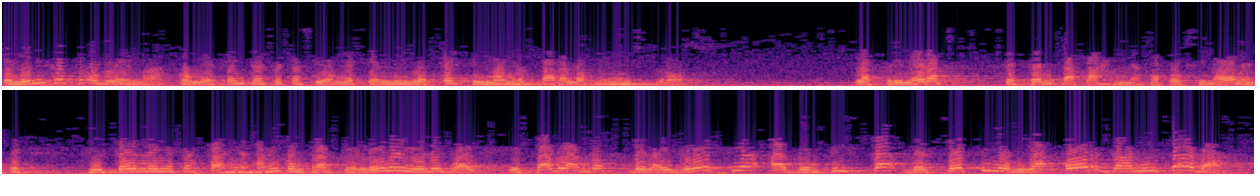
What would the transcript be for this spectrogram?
El único problema con esta interpretación es que el libro Testimonios para los Ministros, las primeras 60 páginas aproximadamente, si ustedes leen esas páginas van a encontrar que Elena G. White está hablando de la iglesia adventista del séptimo día organizada.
